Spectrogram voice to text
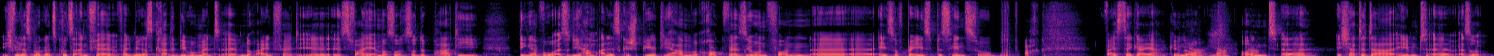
ich will das mal ganz kurz anfangen, weil mir das gerade in dem Moment äh, noch einfällt. Äh, Es war ja immer so, so eine Party-Dinger, wo, also die haben alles gespielt. Die haben Rock-Versionen von äh, äh, Ace of Base bis hin zu, ach, weiß der Geier, genau. Ja, ja, Und äh, ich hatte da eben, äh, also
